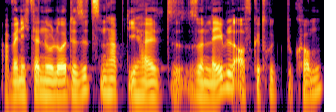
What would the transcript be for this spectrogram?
Aber wenn ich dann nur Leute sitzen habe, die halt so ein Label aufgedrückt bekommen,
